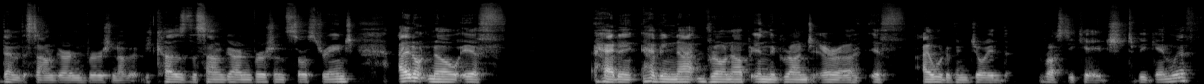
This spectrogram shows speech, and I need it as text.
than the Soundgarden version of it because the Soundgarden version is so strange. I don't know if having having not grown up in the grunge era, if I would have enjoyed Rusty Cage to begin with,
